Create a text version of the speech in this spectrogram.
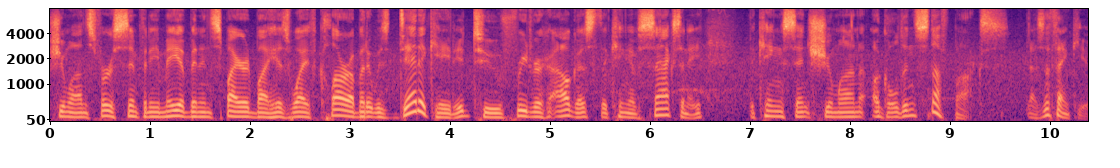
Schumann's first symphony may have been inspired by his wife Clara, but it was dedicated to Friedrich August, the King of Saxony. The king sent Schumann a golden snuff box as a thank you.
